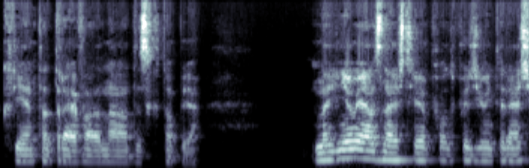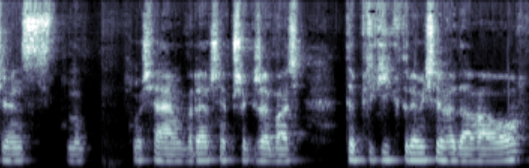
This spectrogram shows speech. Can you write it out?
klienta drive'a na desktopie. No i nie umiałem znaleźć tej odpowiedzi w internecie, więc no, musiałem wręcznie przegrzebać te pliki, które mi się wydawało.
